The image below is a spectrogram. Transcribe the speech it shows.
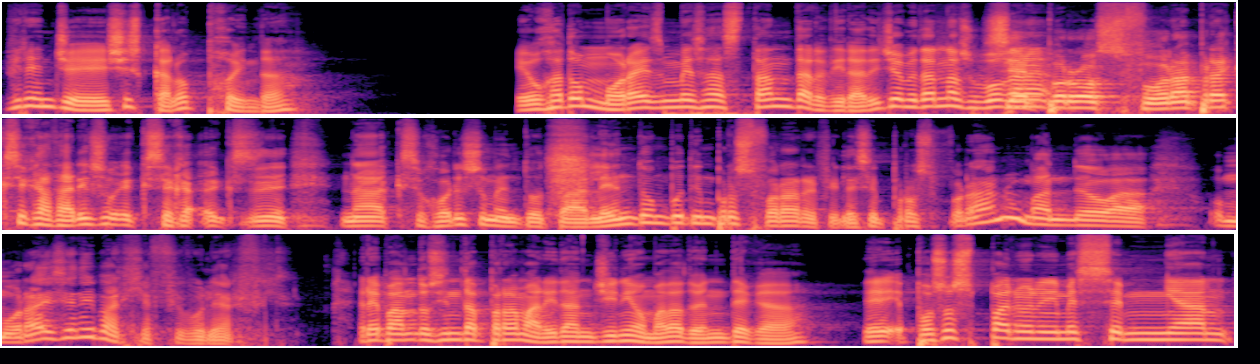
Φίλε, δεν και έχεις καλό point, α. Εγώ είχα τον Μωράης μέσα στάνταρ δηλαδή και μετά να σου πω Σε κανένα... προσφορά πρέπει να ξεκαθαρίσουμε, ξεχα- εξε- να ξεχωρίσουμε το ταλέντο από την προσφορά, ρε φίλε. Σε προσφορά, ο, Μαν- ο, ο Μωράης δεν υπάρχει αμφιβολία, ρε φίλε. Ρε πάντως είναι τα πράγματα, ήταν γίνει η ομάδα του 11. Ε, πόσο σπάνιο είναι μέσα σε μια...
